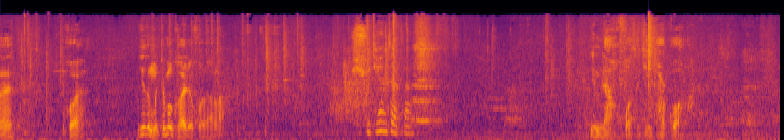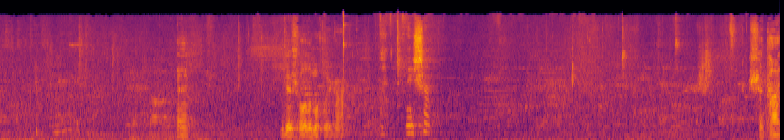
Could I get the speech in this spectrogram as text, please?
哎，慧，你怎么这么快就回来了？徐天在办。你们俩伙子一块过了。哎，你这手怎么回事？没事。是他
